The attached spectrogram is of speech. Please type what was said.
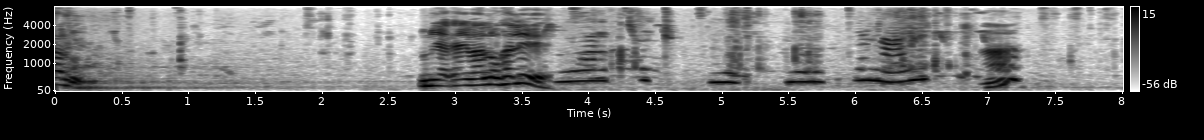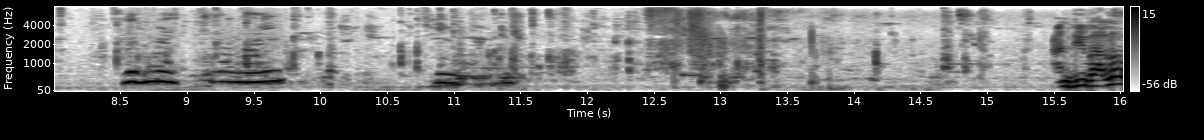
ভালো। তুমি একাই ভালো খালি? হ্যাঁ? আন্টি ভালো।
